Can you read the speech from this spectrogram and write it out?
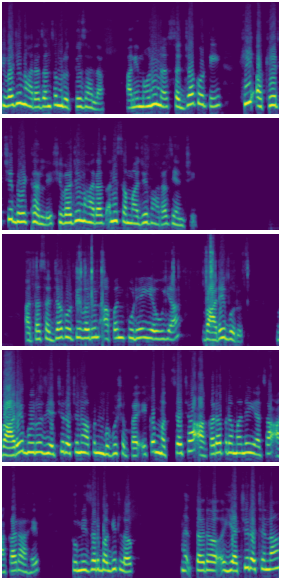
शिवाजी महाराजांचा मृत्यू झाला आणि म्हणूनच सज्जाकोटी ही अखेरची भेट ठरली शिवाजी महाराज आणि संभाजी महाराज यांची. आता सज्जा गोटीवरून आपण पुढे येऊया वारे बुरुज. वारे बुरुज याची रचना आपण बघू शकता. एका मत्स्याच्या आकाराप्रमाणे याचा आकार आहे. तुम्ही जर बघितलं तर याची रचना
